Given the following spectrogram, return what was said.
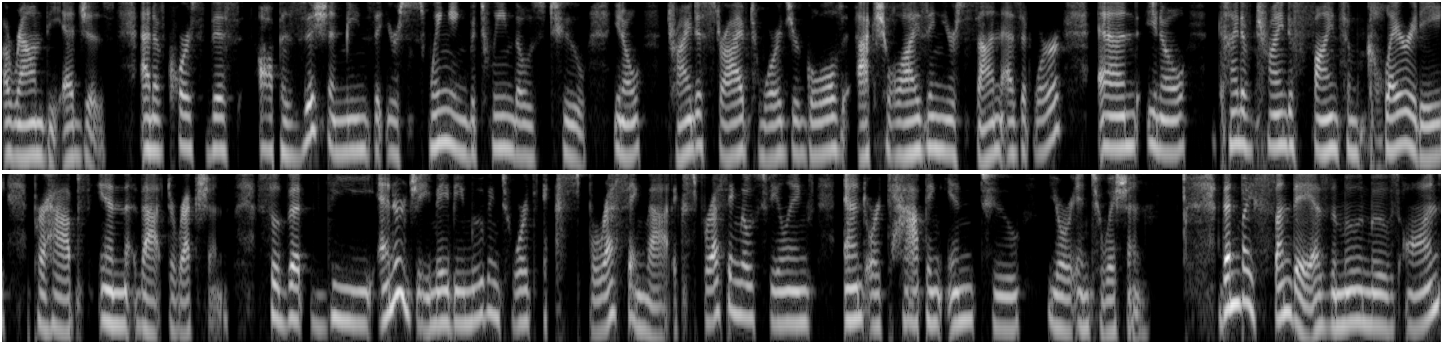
around the edges. And of course, this opposition means that you're swinging between those two, you know, trying to strive towards your goals, actualizing your sun, as it were, and, you know, kind of trying to find some clarity perhaps in that direction so that the energy may be moving towards expressing that expressing those feelings and or tapping into your intuition. Then by Sunday, as the moon moves on,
